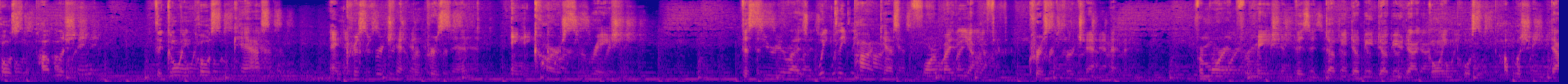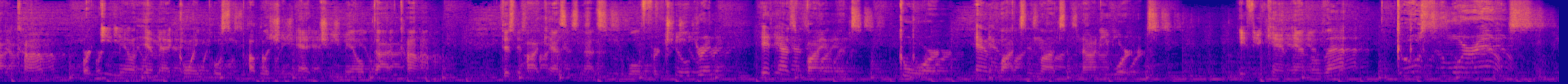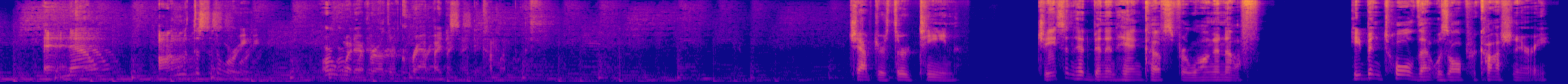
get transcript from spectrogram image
Postal Publishing, the Going Postal Cast, and Christopher Chapman present Incarceration, the serialized weekly podcast performed by the author, Christopher Chapman. For more information, visit www.goingpostalpublishing.com or email him at goingpostalpublishing at gmail.com. This podcast is not suitable for children. It has violence, gore, and lots and lots of naughty words. If you can't handle that, go somewhere else. And now, on with the story, or whatever other crap I decide to come up with. Chapter 13 Jason had been in handcuffs for long enough. He'd been told that was all precautionary.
